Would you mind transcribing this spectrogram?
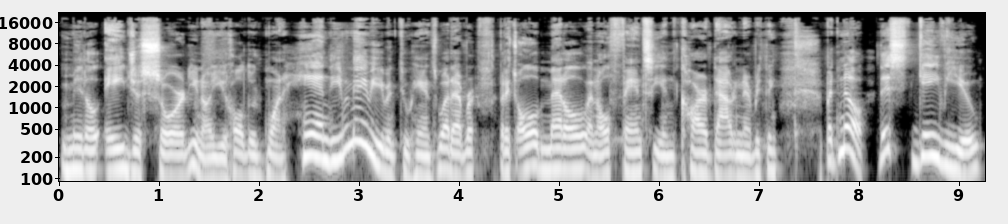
Middle Ages sword. You know, you hold it with one hand, even maybe even two hands, whatever. But it's all metal and all fancy and carved out and everything. But no, this gave you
